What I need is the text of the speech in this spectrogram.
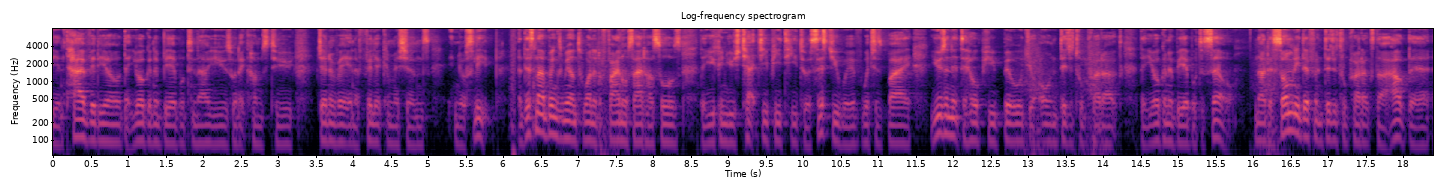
the entire video that you're going to be able to now use when it comes to generating affiliate commissions in your sleep. And this now brings me on to one of the final side hustles that you can use ChatGPT to assist you with, which is by using it to help you build your own digital product that you're going to be able to sell. Now, there's so many different digital products that are out there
